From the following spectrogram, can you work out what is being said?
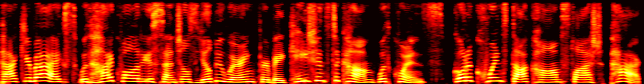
Pack your bags with high-quality essentials you'll be wearing for vacations to come with Quince. Go to quince.com/pack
